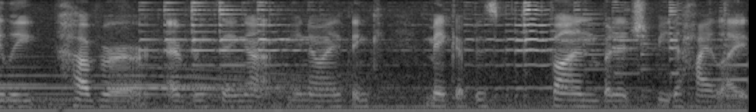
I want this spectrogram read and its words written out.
Really cover everything up. You know, I think makeup is fun, but it should be to highlight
